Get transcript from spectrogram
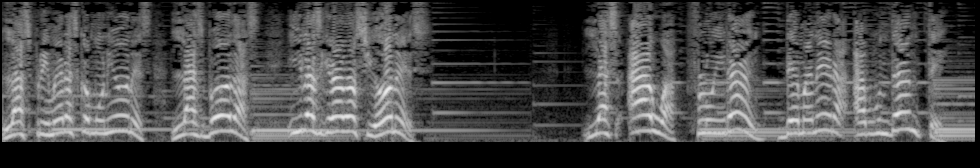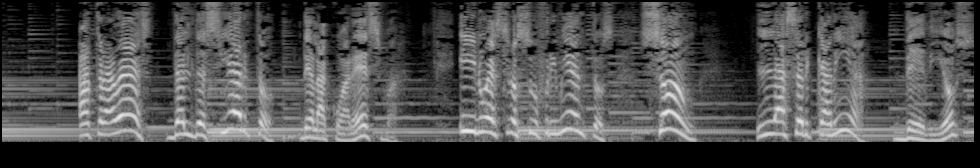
las primeras comuniones, las bodas y las graduaciones. las aguas fluirán de manera abundante a través del desierto de la cuaresma. Y nuestros sufrimientos son la cercanía de Dios.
